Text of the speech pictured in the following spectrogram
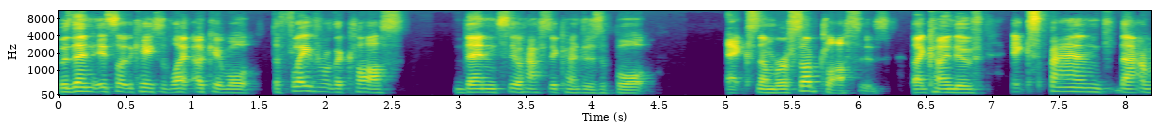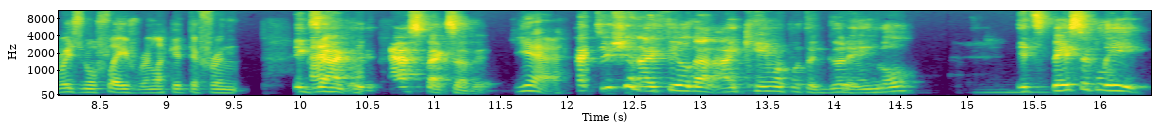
but then it's like the case of like okay well the flavor of the class then still has to kind of support x number of subclasses that kind of expand that original flavor in like a different Exactly. Aspects of it. yeah tactician i feel that i came up with a good angle it's basically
